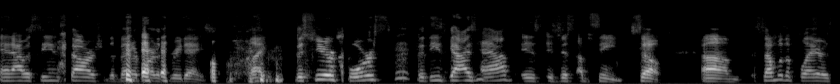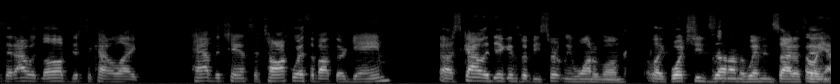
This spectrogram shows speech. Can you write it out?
and I was seeing stars for the better part of three days. Like the sheer force that these guys have is is just obscene. So um, some of the players that I would love just to kind of like have the chance to talk with about their game. Uh, Skylar Diggins would be certainly one of them. Like what she's done on the women's side of Oh, things. yeah.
